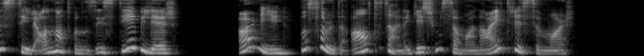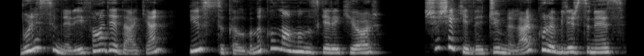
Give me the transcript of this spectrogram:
used ile anlatmanızı isteyebilir. Örneğin bu soruda 6 tane geçmiş zamana ait resim var. Bu resimleri ifade ederken used to kalıbını kullanmanız gerekiyor. Şu şekilde cümleler kurabilirsiniz.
